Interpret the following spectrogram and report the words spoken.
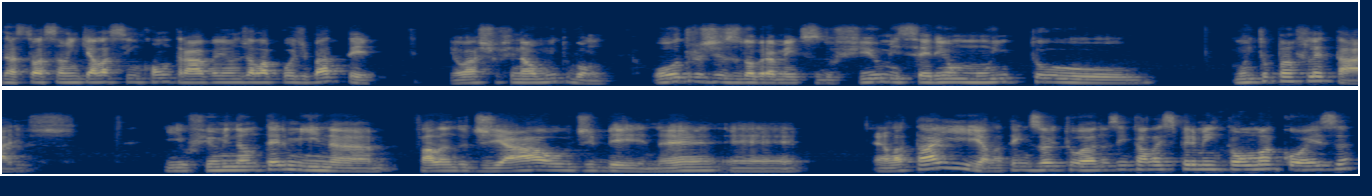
da situação em que ela se encontrava e onde ela pôde bater. Eu acho o final muito bom. Outros desdobramentos do filme seriam muito muito panfletários. E o filme não termina falando de A ou de B, né? É, ela está aí, ela tem 18 anos, então ela experimentou uma coisa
